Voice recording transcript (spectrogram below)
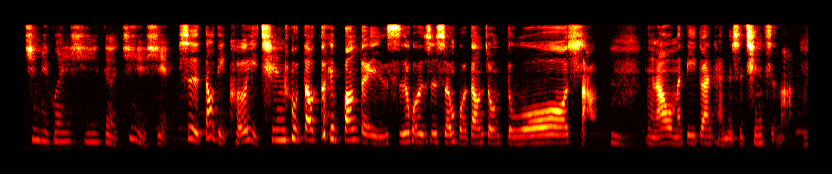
亲密关系的界限。是到底可以侵入到对方的隐私，或者是生活当中多少？嗯，然后我们第一段谈的是亲子嘛，嗯，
